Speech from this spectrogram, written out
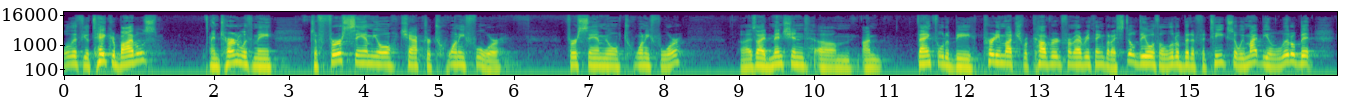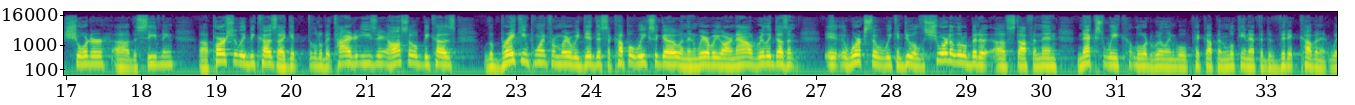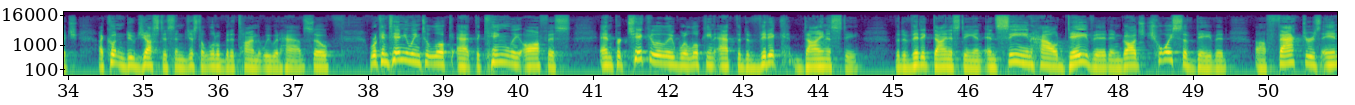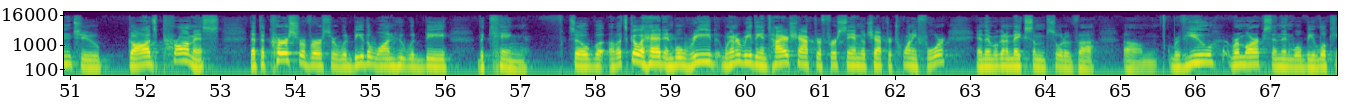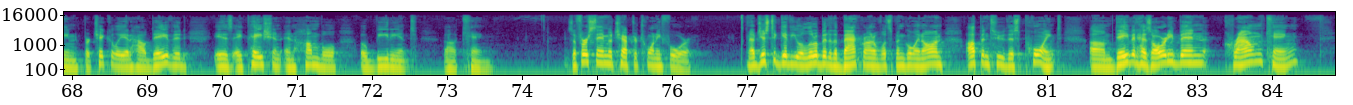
Well, if you'll take your Bibles and turn with me to 1 Samuel chapter 24. 1 Samuel 24. Uh, as I had mentioned, um, I'm thankful to be pretty much recovered from everything, but I still deal with a little bit of fatigue, so we might be a little bit shorter uh, this evening. Uh, partially because I get a little bit tired easier, and also because the breaking point from where we did this a couple weeks ago and then where we are now really doesn't it, it works so we can do a short a little bit of, of, stuff, and then next week, Lord willing, we'll pick up and looking at the Davidic covenant, which I couldn't do justice in just a little bit of time that we would have. So we're continuing to look at the kingly office, and particularly we're looking at the Davidic dynasty, the Davidic dynasty, and, and seeing how David and God's choice of David uh, factors into God's promise that the curse reverser would be the one who would be the king. So uh, let's go ahead and we'll read, we're going to read the entire chapter of 1 Samuel chapter 24, and then we're going to make some sort of uh, um, review remarks, and then we'll be looking particularly at how David is a patient and humble, obedient uh, king. So 1 Samuel chapter 24. Now, just to give you a little bit of the background of what's been going on up until this point, um, David has already been crowned king.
